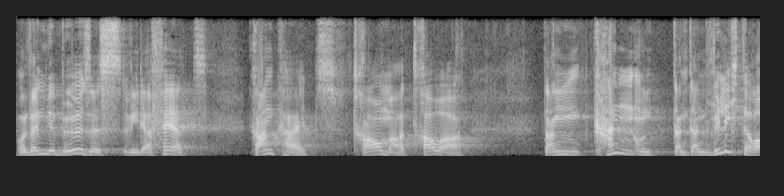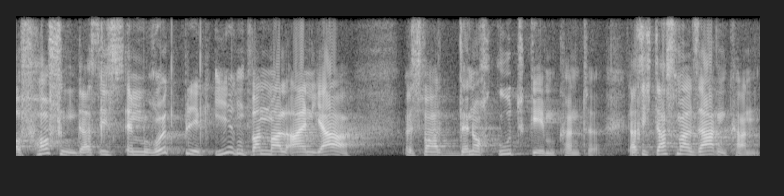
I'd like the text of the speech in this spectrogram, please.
Und wenn mir Böses widerfährt, Krankheit, Trauma, Trauer, dann kann und dann, dann will ich darauf hoffen, dass es im Rückblick irgendwann mal ein Ja, es war dennoch gut geben könnte, dass ich das mal sagen kann.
